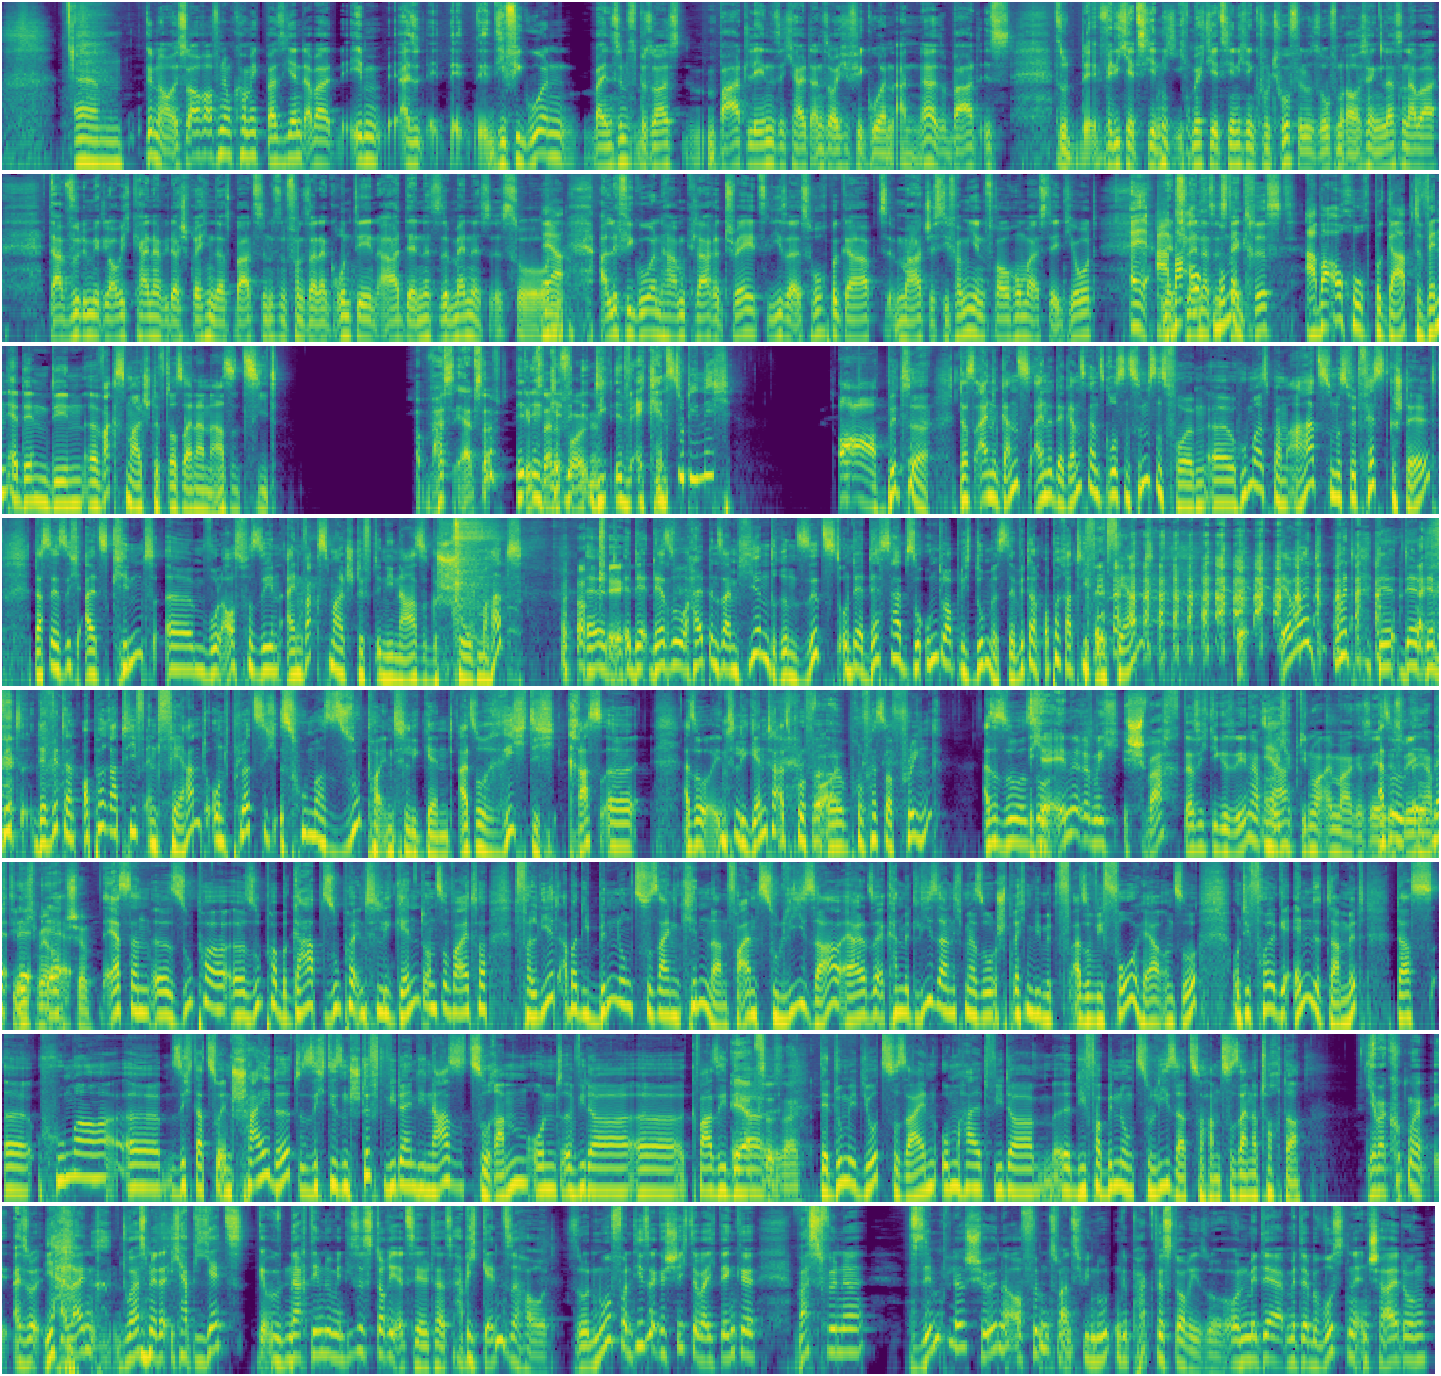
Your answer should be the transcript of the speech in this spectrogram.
Ähm, Genau, ist auch auf einem Comic basierend, aber eben, also äh, die Figuren bei den Simpsons, besonders Bart, lehnen sich halt an solche Figuren an. ne? Also Bart ist, so will ich jetzt hier nicht, ich möchte jetzt hier nicht den Kulturphilosophen raushängen lassen, aber da würde mir, glaube ich, keiner widersprechen, dass Bart Simpson von seiner Grund-DNA Dennis the Menace ist. So. Und Ja. alle Figuren haben klare Traits. Lisa ist hochbegabt, Marge ist die Familienfrau, Homer ist der Idiot, Ey, aber Ned Flanders auch- ist der Moment. Christ. aber auch hochbegabt, wenn er denn den äh, Wachsmalstift aus seiner Nase zieht. Was, ernsthaft? Gibt es da eine Äh, Folge? Die, äh, kennst du die nicht? Oh, bitte. Das ist eine ganz, eine der ganz, ganz großen Simpsons-Folgen. Äh, Homer ist beim Arzt und es wird festgestellt, dass er sich als Kind ähm, wohl aus Versehen einen Wachsmalstift in die Nase geschoben hat. Okay. Äh, der, der so halb in seinem Hirn drin sitzt und der deshalb so unglaublich dumm ist. Der wird dann operativ entfernt. Ja, Moment, Moment. Der, der, der, wird, der wird dann operativ entfernt und plötzlich ist Homer super intelligent. Also richtig krass. Äh, also intelligenter als Prof äh, Professor Frink. Also so. Ich so erinnere mich schwach, dass ich die gesehen habe, Ja. aber ich habe die nur einmal gesehen, also, deswegen äh, habe ich die er- nicht mehr auf er, dem Schirm. Er ist dann äh, super, äh, super begabt, super intelligent und so weiter, verliert aber die Bindung zu seinen Kindern, vor allem zu Lisa. Er, also er kann mit Lisa nicht mehr so sprechen wie mit, also wie vorher und so. Und die Folge endet damit, dass äh, Homer äh, sich dazu entscheidet, sich diesen Stift wieder in die Nase zu rammen und äh, wieder äh, quasi der, Er der dumme Idiot zu sein, um halt wieder äh, die Verbindung zu Lisa zu haben, zu seiner Tochter. Ja, aber guck mal, also Ja. allein, du hast mir, da, ich habe jetzt, nachdem du mir diese Story erzählt hast, habe ich Gänsehaut. So nur von dieser Geschichte, weil ich denke, was für eine simple, schöne, auf 25 Minuten gepackte Story so. Und mit der, mit der bewussten Entscheidung,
